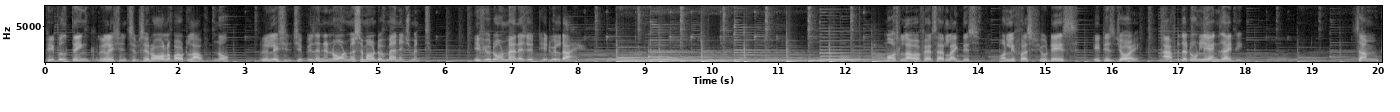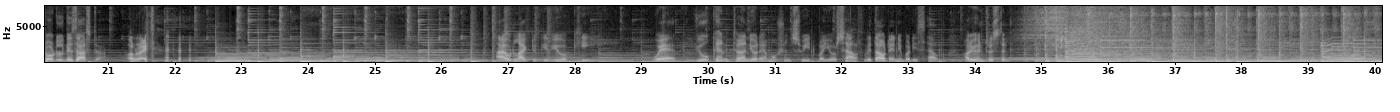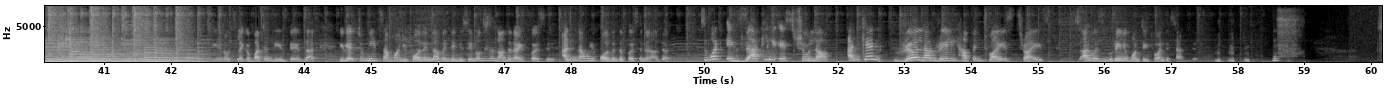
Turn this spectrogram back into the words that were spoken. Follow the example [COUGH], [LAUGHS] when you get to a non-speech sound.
People think relationships are all about love. No, relationship is an enormous amount of management. If you don't manage it, it will die. Most love affairs are like this, only first few days it is joy, after that only anxiety. Some total disaster, all right [LAUGHS] I would like to give you a key where you can turn your emotions sweet by yourself without anybody's help. Are you interested? You know, it's like a button these days that you get to meet someone, you fall in love, and then you say, no, this is not the right person. And now you fall with the person another. So, what exactly is true love? And can real love really happen twice, thrice? So, I was really wanting to understand this. [LAUGHS]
